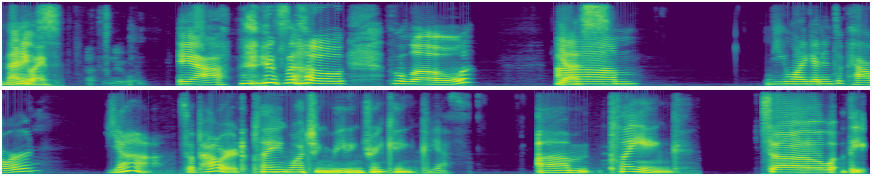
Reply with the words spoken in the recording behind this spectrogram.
Anyway. Nice. That's a new one. Yeah. so, Flo. Yes. Um, you want to get into Powered? Yeah. So powered. Playing, watching, reading, drinking. Yes. Um, playing. So the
